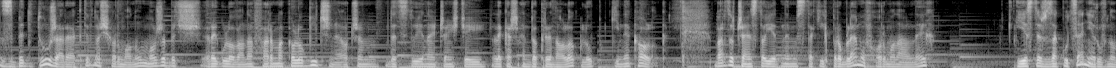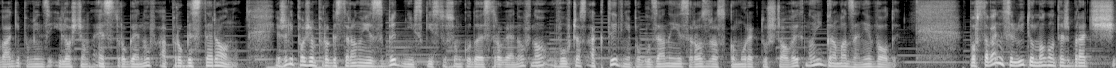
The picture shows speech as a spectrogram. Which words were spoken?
zbyt duża reaktywność hormonu może być regulowana farmakologicznie, o czym decyduje najczęściej lekarz endokrynolog lub ginekolog. Bardzo często jednym z takich problemów hormonalnych jest też zakłócenie równowagi pomiędzy ilością estrogenów a progesteronu. Jeżeli poziom progesteronu jest zbyt niski w stosunku do estrogenów, no wówczas aktywnie pobudzany jest rozrost komórek tłuszczowych, no i gromadzenie wody powstawaniu celulitu mogą też brać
